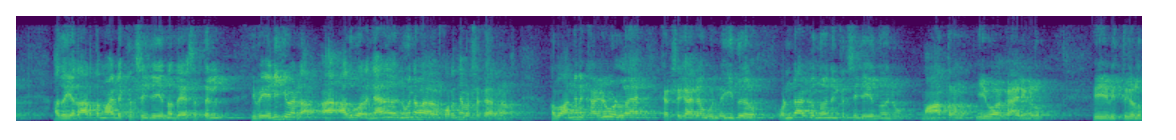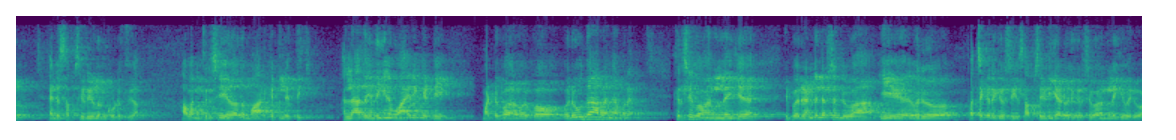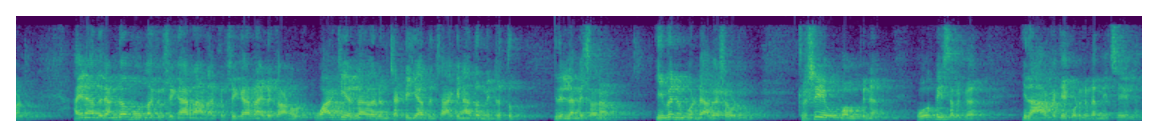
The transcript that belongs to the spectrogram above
അത് യഥാർത്ഥമായിട്ട് കൃഷി ചെയ്യുന്ന ദേശത്തിൽ ഇപ്പം എനിക്ക് വേണ്ട. അതുപോലെ ഞാൻ ന്യൂന കുറഞ്ഞ വർഷക്കാരനാണ്. അപ്പോൾ അങ്ങനെ കഴിവുള്ള ഉള്ള- ഇത് ഉണ്ടാക്കുന്നതിനും കൃഷി ചെയ്യുന്നതിനും മാത്രം ഈ വക കാര്യങ്ങളും ഈ വിത്തുകളും അതിന്റെ സബ്സിഡികളും കൊടുക്കുക. അവൻ കൃഷി ചെയ്ത് അത് മാർക്കറ്റിൽ എത്തിക്കും. അല്ലാതെ ഇതിങ്ങനെ വാരിക്കെട്ടി മറ്റു ഇപ്പോൾ ഒരു ഉദാഹരണം ഞാൻ പറയാം. കൃഷിഭവനിലേക്ക് ഇപ്പോൾ രണ്ട് ലക്ഷം രൂപ ഈ ഒരു പച്ചക്കറി കൃഷി സബ്സിഡിയായിട്ട് ഒരു കൃഷിഭവനിലേക്ക് വരുവാണ്. അതിനകത്ത് രണ്ടോ മൂന്നോ കൃഷിക്കാരനാണ് കൃഷിക്കാരനായിട്ട് കാണുള്ളൂ. ബാക്കി എല്ലാവരും ചട്ടിക്കകത്തും ചാക്കിനകത്തും മുറ്റത്തും ഇതെല്ലാം വെച്ചവനാണ്. ഇവനും കൊണ്ട് അപേക്ഷ കൊടുക്കും. കൃഷി വകുപ്പിന് ഓഫീസർക്ക് ഇത് ആർക്കൊക്കെ കൊടുക്കേണ്ടത് നിശ്ചയമില്ല.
